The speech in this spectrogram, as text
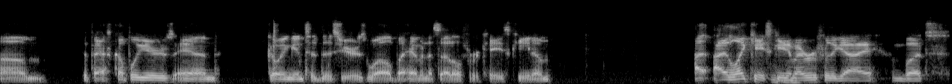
um, the past couple years and going into this year as well by having to settle for Case Keenum. I, I like Case Keenum. Mm-hmm. I root for the guy, but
